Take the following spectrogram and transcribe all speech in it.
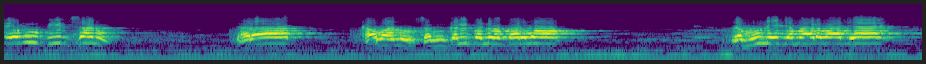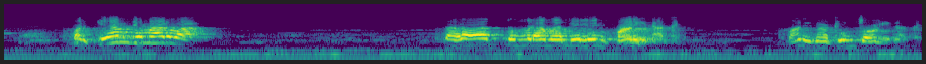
તેવું પીરસાનું તરત ખાવાનો સંકલ્પ ન કરવો. પ્રભુને જમાડવા છે. પણ કેમ જમાડવા? તરત તુમડામાંથી લઈને પાણી નાખે. પાણી નાખીને ચોળી નાખે.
